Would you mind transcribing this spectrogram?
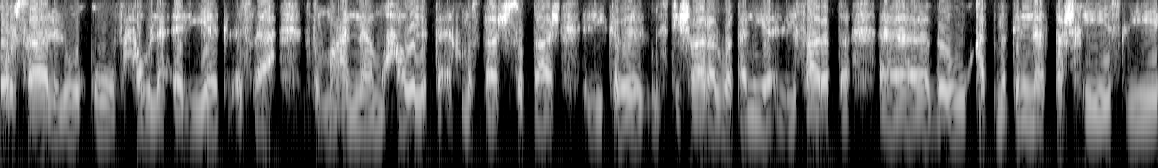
فرصة للوقوف حول آليات الإصلاح. ثم عندنا محاولة 15 16 اللي الاستشاره الوطنية اللي صارت وقدمت لنا التشخيص اللي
